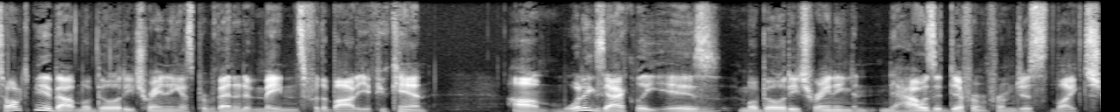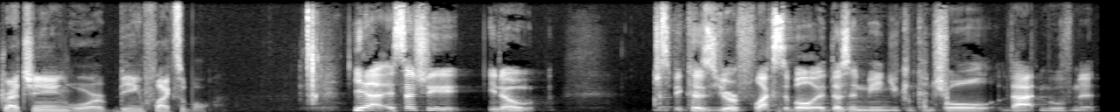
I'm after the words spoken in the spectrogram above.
Talk to me about mobility training as preventative maintenance for the body if you can. Um, what exactly is mobility training and how is it different from just like stretching or being flexible? Yeah, essentially, you know, just because you're flexible, it doesn't mean you can control that movement.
